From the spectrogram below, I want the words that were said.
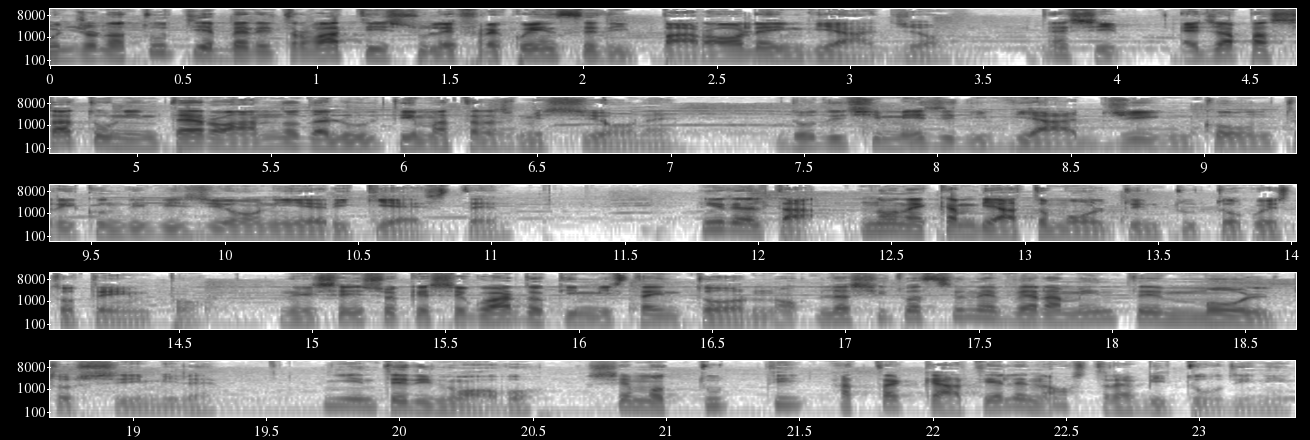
Buongiorno a tutti e ben ritrovati sulle frequenze di Parole in Viaggio. Eh sì, è già passato un intero anno dall'ultima trasmissione. 12 mesi di viaggi, incontri, condivisioni e richieste. In realtà non è cambiato molto in tutto questo tempo, nel senso che se guardo chi mi sta intorno, la situazione è veramente molto simile. Niente di nuovo, siamo tutti attaccati alle nostre abitudini.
